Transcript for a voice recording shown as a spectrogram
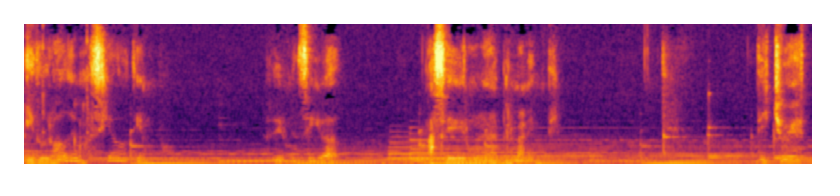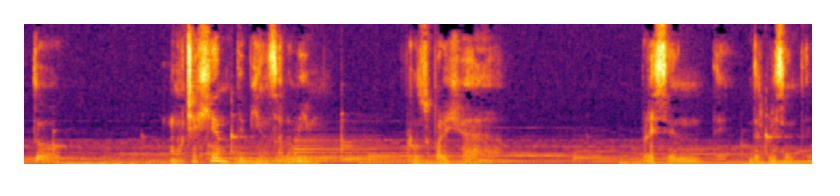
y duró demasiado tiempo, yo pensé que iba a ser una permanente. Dicho esto, mucha gente piensa lo mismo con su pareja presente, del presente,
